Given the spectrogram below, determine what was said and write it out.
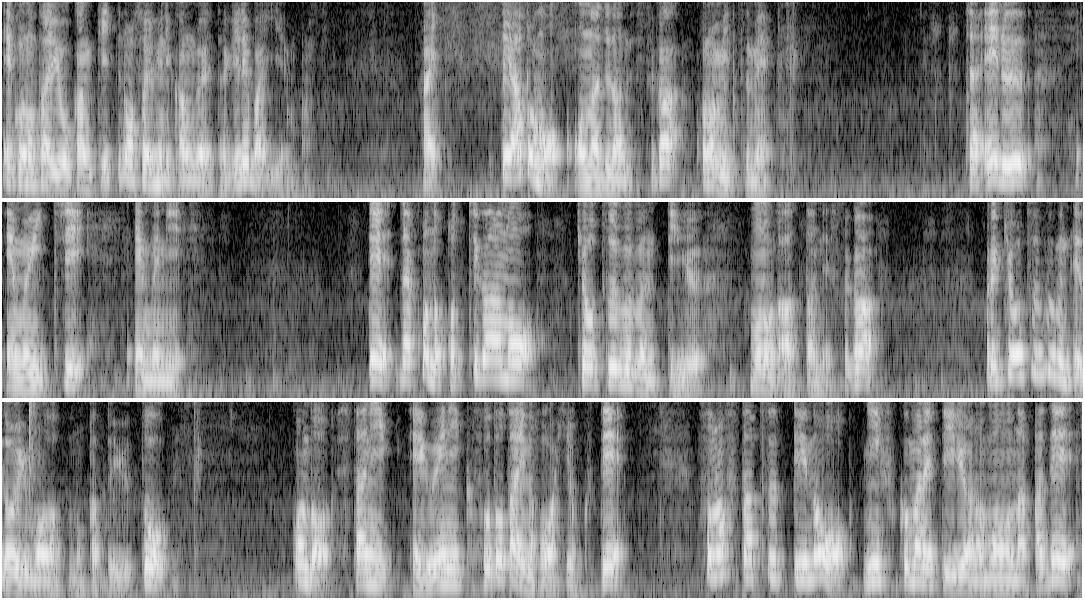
えこの対応関係っていうのはそういうふうに考えてあげれば言えます。はい。で、あとも同じなんですが、この3つ目。じゃあ L、M1、M2。で、じゃあ今度こっち側の共通部分っていうものがあったんですが、これ共通部分ってどういうものだったのかというと、今度下に、え上に行くほど体の方が広くて、その2つっていうのをに含まれているようなものの中で、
